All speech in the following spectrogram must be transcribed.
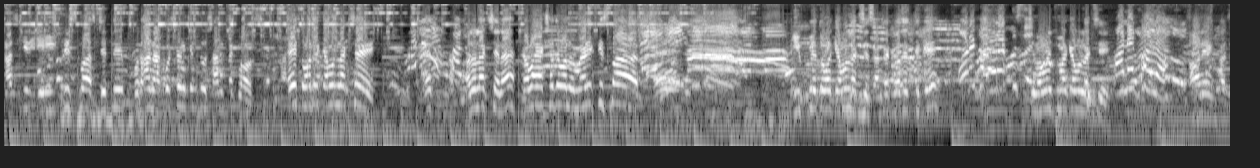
আজকের এই ক্রিসমাস যেতে প্রধান আকর্ষণ কিন্তু সান্তা ক্লজ এই তোমাদের কেমন লাগছে? ভালো লাগছে না? সবাই একসাথে বলো মেরি ক্রিসমাস গিফট পেয়ে তোমার কেমন লাগছে সান্তা ক্লজের থেকে? অনেক ভালো লাগতেছে। মামনি তোমার কেমন লাগছে? অনেক ভালো। অনেক ভালো।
